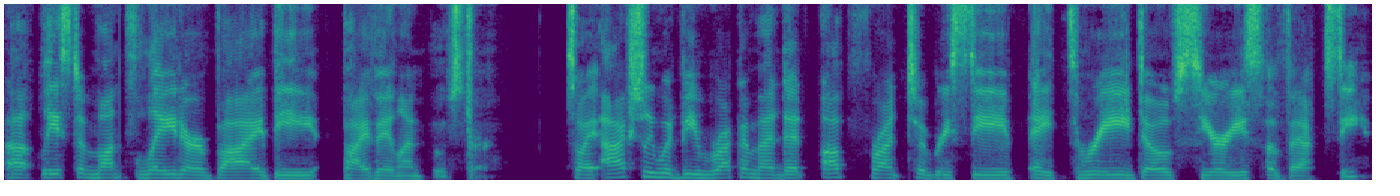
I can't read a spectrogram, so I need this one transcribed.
at least a month later by the bivalent booster. So I actually would be recommended upfront to receive a three dose series of vaccine.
